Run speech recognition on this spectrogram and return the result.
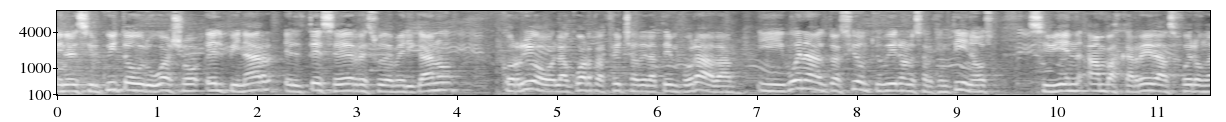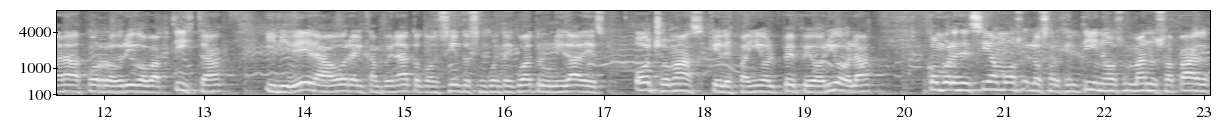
En el circuito uruguayo El Pinar, el TCR sudamericano corrió la cuarta fecha de la temporada y buena actuación tuvieron los argentinos, si bien ambas carreras fueron ganadas por Rodrigo Baptista y lidera ahora el campeonato con 154 unidades, 8 más que el español Pepe Oriola. Como les decíamos, los argentinos, Manu Zapag,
